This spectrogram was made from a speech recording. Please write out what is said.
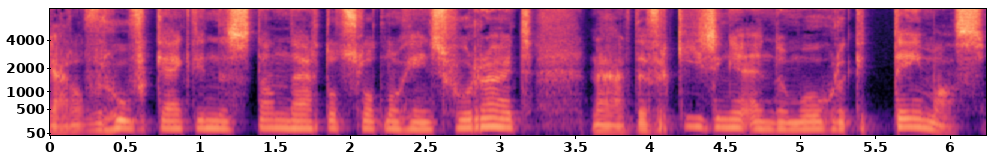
Karel Verhoeven kijkt in de standaard tot slot nog eens vooruit naar de verkiezingen en de mogelijke thema's.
